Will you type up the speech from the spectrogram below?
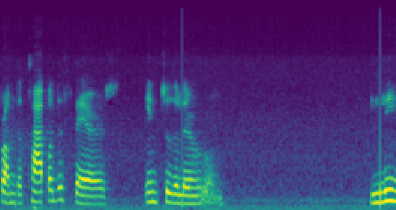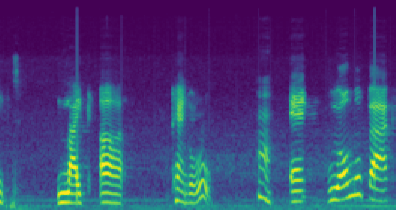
from the top of the stairs into the living room. Leaped like a kangaroo. Hmm. and we all moved back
